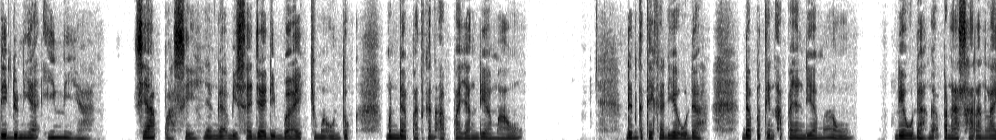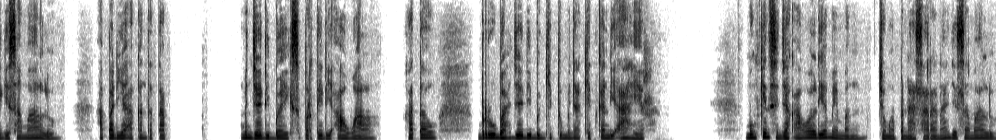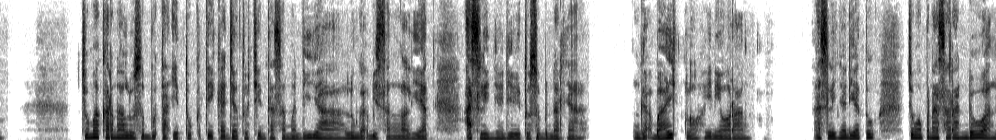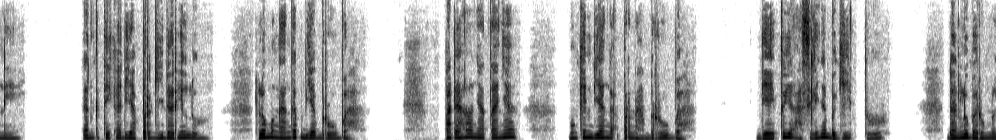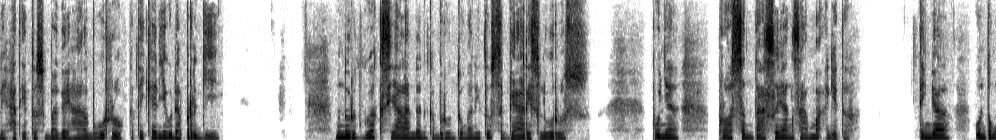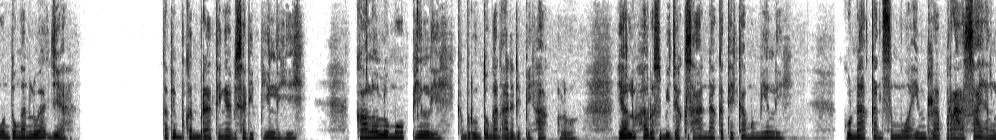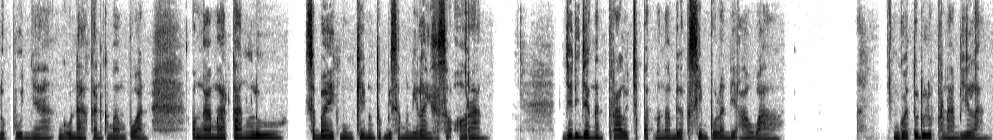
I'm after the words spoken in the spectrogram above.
Di dunia ini ya, siapa sih yang gak bisa jadi baik cuma untuk mendapatkan apa yang dia mau? Dan ketika dia udah dapetin apa yang dia mau, dia udah gak penasaran lagi sama lu, apa dia akan tetap menjadi baik seperti di awal, atau berubah jadi begitu menyakitkan di akhir? Mungkin sejak awal dia memang cuma penasaran aja sama lu. Cuma karena lu sebuta itu ketika jatuh cinta sama dia, lu gak bisa ngeliat aslinya dia itu sebenarnya gak baik loh ini orang. Aslinya dia tuh cuma penasaran doang nih. Dan ketika dia pergi dari lu, lu menganggap dia berubah. Padahal nyatanya mungkin dia nggak pernah berubah. Dia itu ya aslinya begitu. Dan lu baru melihat itu sebagai hal buruk ketika dia udah pergi. Menurut gua kesialan dan keberuntungan itu segaris lurus. Punya prosentase yang sama gitu. Tinggal untung-untungan lu aja. Tapi bukan berarti nggak bisa dipilih. Kalau lu mau pilih keberuntungan ada di pihak lu, ya lu harus bijaksana ketika memilih Gunakan semua indera perasa yang lu punya, gunakan kemampuan pengamatan lu sebaik mungkin untuk bisa menilai seseorang. Jadi jangan terlalu cepat mengambil kesimpulan di awal. Gue tuh dulu pernah bilang,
